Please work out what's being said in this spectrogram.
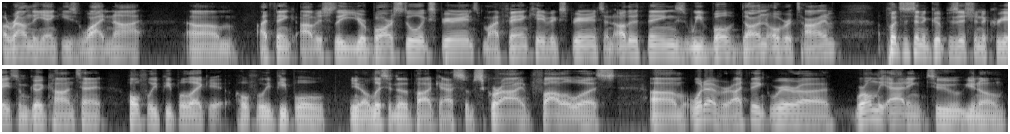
around the Yankees, why not? Um, I think obviously your barstool experience, my fan cave experience, and other things we've both done over time puts us in a good position to create some good content. Hopefully, people like it. Hopefully, people you know listen to the podcast, subscribe, follow us, um, whatever. I think we're uh, we're only adding to you know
